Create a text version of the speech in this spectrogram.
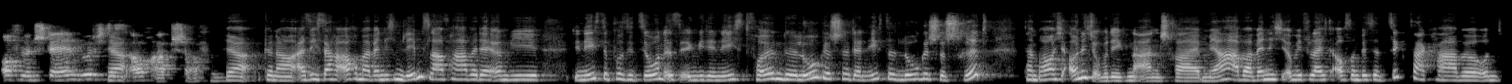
offenen Stellen würde ich das ja. auch abschaffen. Ja, genau. Also ich sage auch immer, wenn ich einen Lebenslauf habe, der irgendwie die nächste Position ist, irgendwie die nächstfolgende logische, der nächste logische Schritt, dann brauche ich auch nicht unbedingt ein Anschreiben, ja. Aber wenn ich irgendwie vielleicht auch so ein bisschen Zickzack habe und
